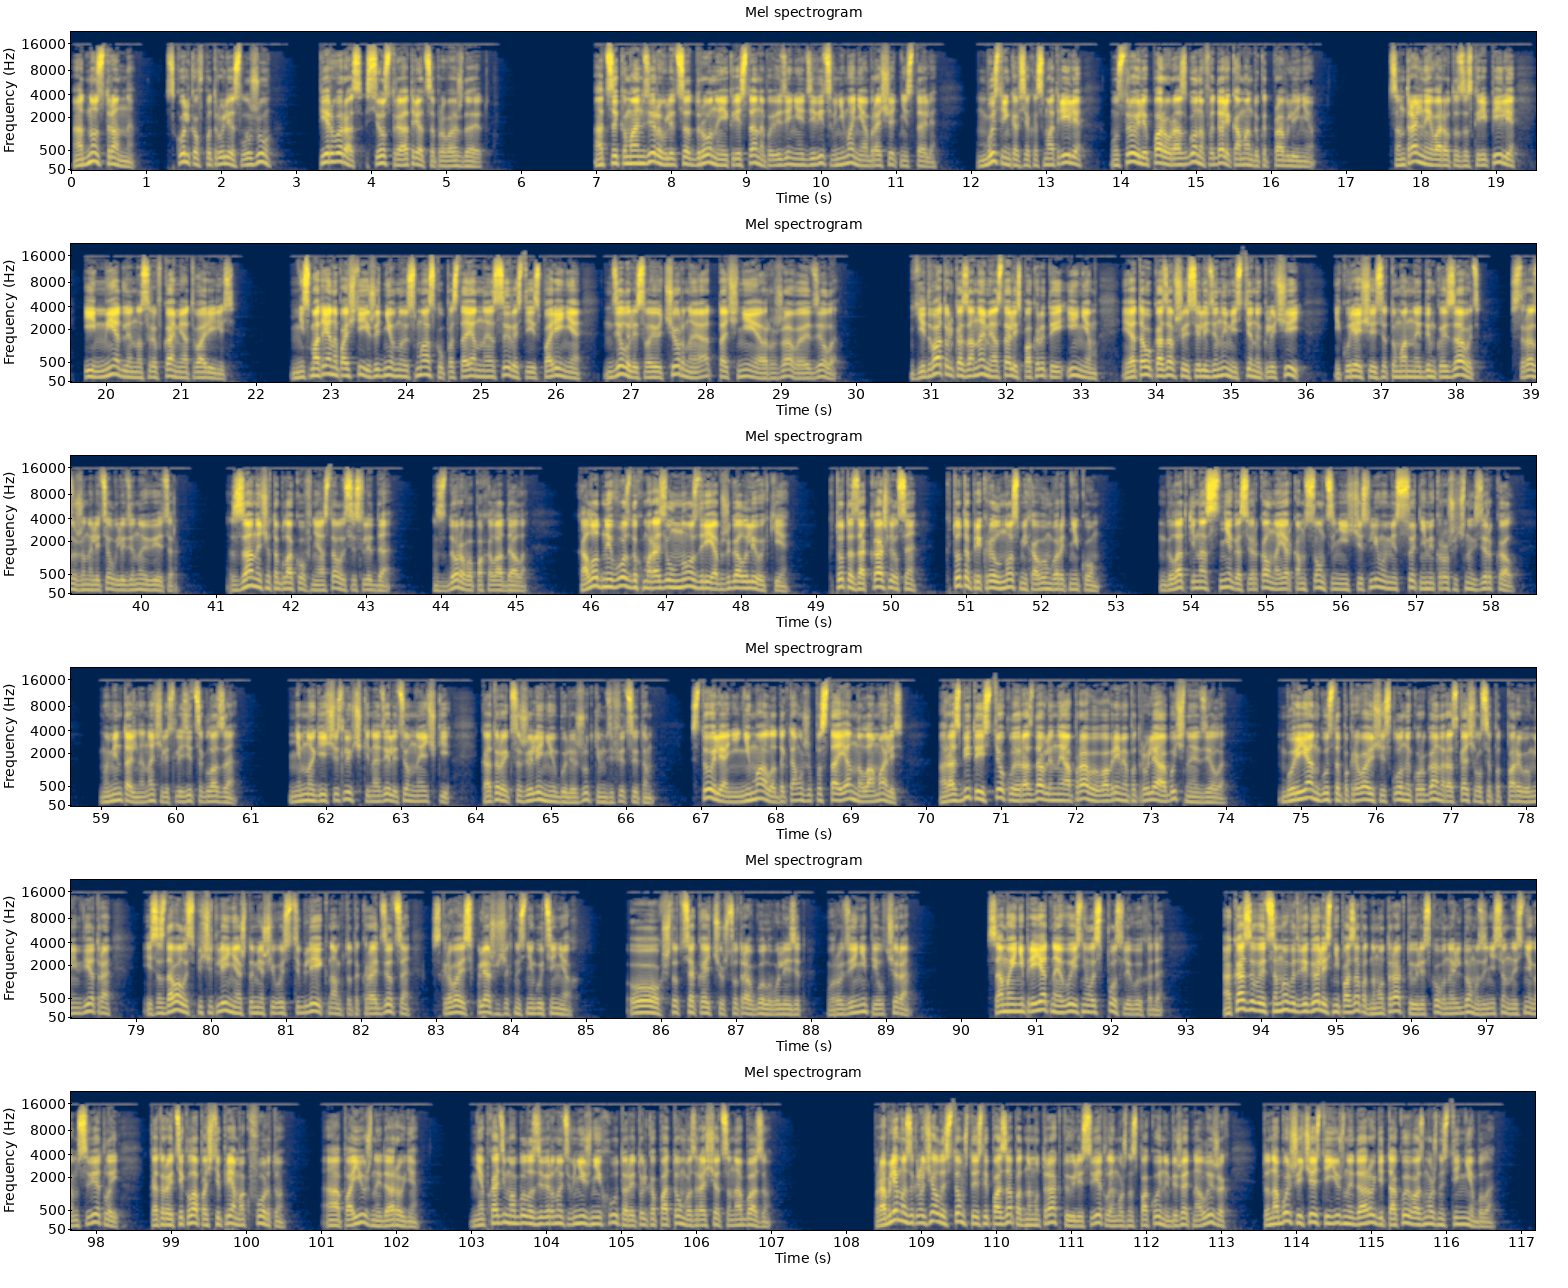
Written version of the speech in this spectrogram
Одно странно. Сколько в патруле служу, первый раз сестры отряд сопровождают. Отцы командира в лице дрона и креста на поведение девиц внимания обращать не стали. Быстренько всех осмотрели, устроили пару разгонов и дали команду к отправлению. Центральные ворота заскрипели и медленно с рывками отворились. Несмотря на почти ежедневную смазку, постоянная сырость и испарение делали свое черное, а точнее ржавое дело. Едва только за нами остались покрытые инеем и оттого казавшиеся ледяными стены ключей и курящаяся туманной дымкой заводь, сразу же налетел ледяной ветер. За ночь от облаков не осталось и следа. Здорово похолодало. Холодный воздух морозил ноздри и обжигал легкие. Кто-то закашлялся, кто-то прикрыл нос меховым воротником. Гладкий нас снега сверкал на ярком солнце неисчислимыми сотнями крошечных зеркал. Моментально начали слезиться глаза. Немногие счастливчики надели темные очки, которые, к сожалению, были жутким дефицитом. Стоили они немало, да к тому же постоянно ломались. А разбитые стекла и раздавленные оправы во время патруля – обычное дело. Бурьян, густо покрывающий склоны кургана, раскачивался под порывами ветра, и создавалось впечатление, что меж его стеблей к нам кто-то крадется, скрываясь в пляшущих на снегу тенях. Ох, что-то всякая чушь с утра в голову лезет. Вроде и не пил вчера. Самое неприятное выяснилось после выхода. Оказывается, мы выдвигались не по западному тракту или скованной льдом и занесенной снегом светлой, которая текла почти прямо к форту, а по южной дороге. Необходимо было завернуть в Нижний хутор и только потом возвращаться на базу. Проблема заключалась в том, что если по западному тракту или светлой можно спокойно бежать на лыжах, то на большей части южной дороги такой возможности не было.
